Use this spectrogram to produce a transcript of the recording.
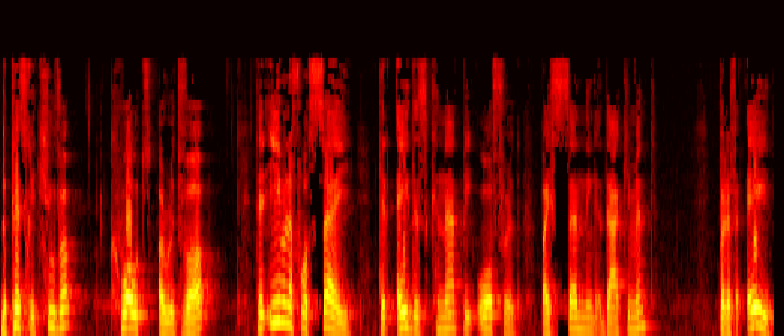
The Pischei Teshuva quotes a Ritva that even if we'll say that Edis cannot be offered by sending a document, but if aid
